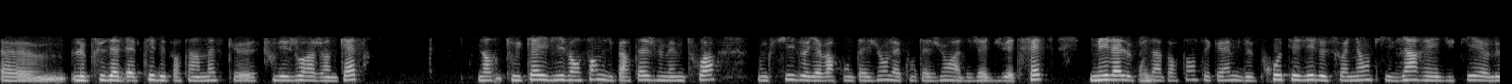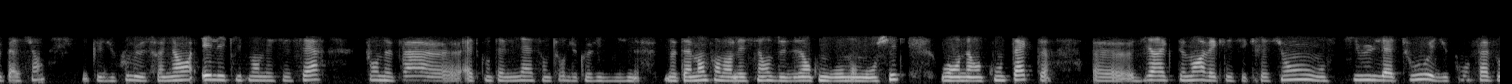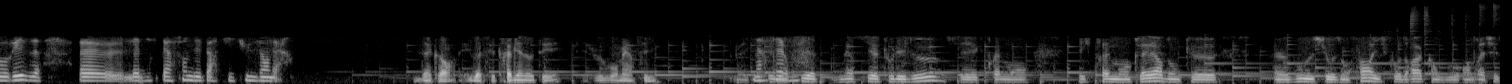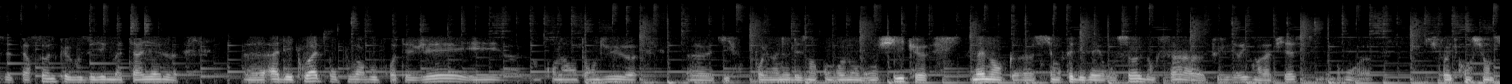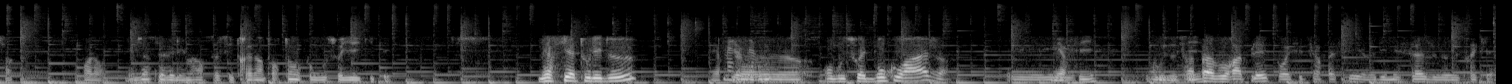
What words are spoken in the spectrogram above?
euh, le plus adapté de porter un masque tous les jours à 24. Dans tous les cas, ils vivent ensemble, ils partagent le même toit. Donc s'il doit y avoir contagion, la contagion a déjà dû être faite. Mais là, le plus important, c'est quand même de protéger le soignant qui vient rééduquer euh, le patient et que du coup, le soignant ait l'équipement nécessaire pour ne pas euh, être contaminé à son tour du Covid-19, notamment pendant les séances de désencombrement bronchique où on est en contact euh, directement avec les sécrétions, où on stimule la toux et du coup on favorise euh, la dispersion des particules dans l'air. D'accord, et eh ben, c'est très bien noté, je vous remercie. Bah, merci, à merci à tous les deux, c'est extrêmement, extrêmement clair. Donc vous, monsieur aux enfants, il faudra quand vous rendrez chez cette personne que vous ayez le matériel euh, adéquate pour pouvoir vous protéger. Et euh, donc on a entendu euh, qu'il pour les maneaux des encombrements bronchiques, même si on fait des aérosols, donc ça, tous les risques dans la pièce. Bon, il faut être conscient de ça. Voilà, et bien se laver les mains, ça c'est très important, il faut que vous soyez équipés. Merci à tous les deux. Merci, à vous. On vous souhaite bon courage. Et Merci. On ne pas à vous rappeler pour essayer de faire passer des messages très clairs.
